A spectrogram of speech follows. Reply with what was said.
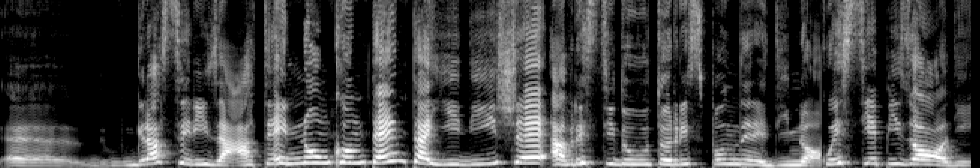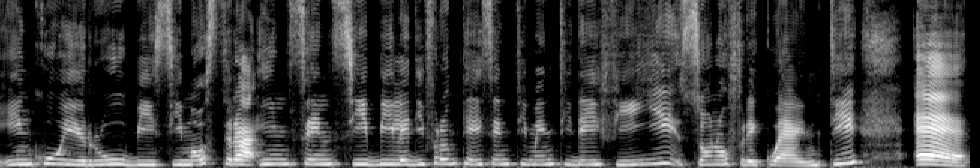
eh, grasse risate. E non contenta gli dice avresti dovuto rispondere di no. Questi episodi in cui Ruby si mostra insensibile di fronte ai sentimenti dei figli sono frequenti e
